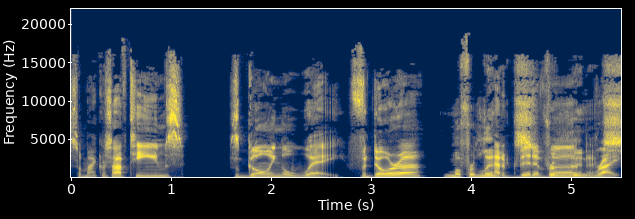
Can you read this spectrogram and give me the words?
So Microsoft Teams is going away. Fedora Well, for Linux, Had a bit of for a- Linux, right.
